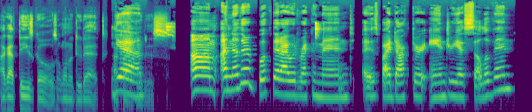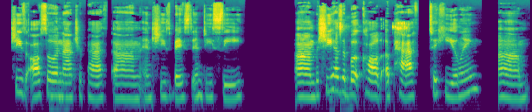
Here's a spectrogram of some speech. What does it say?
I got these goals. I want to do that. I Yeah. do um, another book that I would recommend is by Dr. Andrea Sullivan. She's also a Mhm. naturopath, um, and she's based in DC. Um, but she has a book called A Path to Healing. Um,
